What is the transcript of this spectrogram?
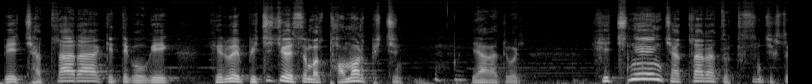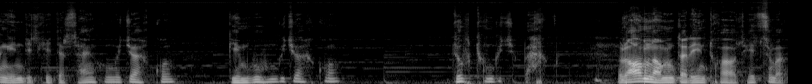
би чадлаараа гэдэг үгийг Хэрвээ бичиж байсан бол томоор бичнэ. Яагаад гэвэл хичнээн чадлаараа зүтгэсэн ч гэсэн энэ дэлхий дээр сайн хүн гэж байхгүй, гимгүү хүн гэж байхгүй, зөвхт хүн гэж байхгүй. Ром номон дээр энэ тухай бол хэлсэн баг.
